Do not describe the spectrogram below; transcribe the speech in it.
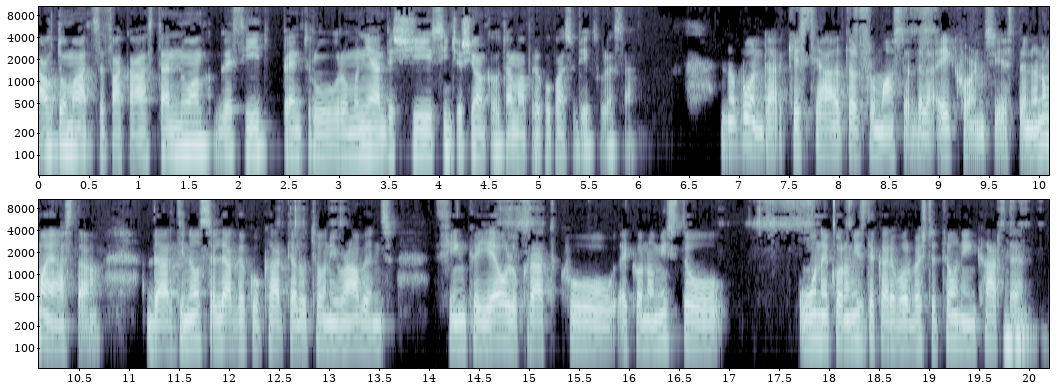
automat să facă asta. Nu am găsit pentru România, deși, sincer, și eu am căutat, m-a preocupat subiectul ăsta. No, bun, dar chestia altă frumoasă de la Acorns este nu numai asta, dar din nou se leagă cu cartea lui Tony Robbins, fiindcă eu au lucrat cu economistul, un economist de care vorbește Tony în carte, mm-hmm.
